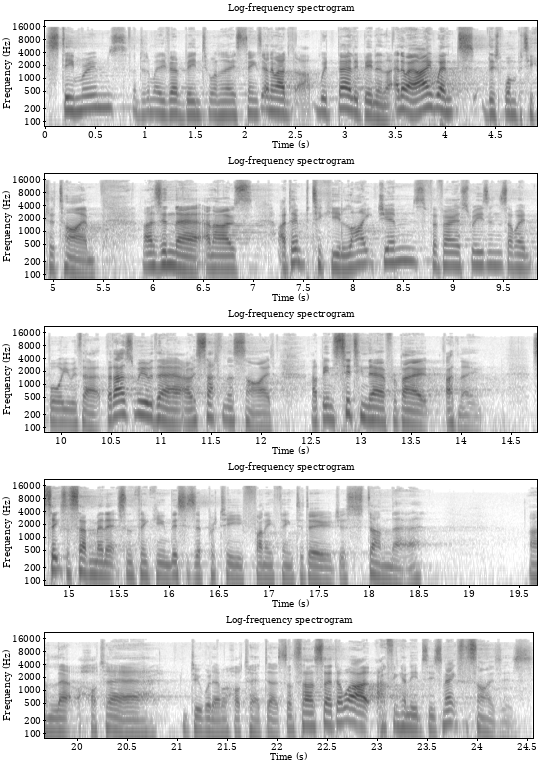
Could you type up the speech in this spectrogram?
steam rooms. I don't know whether you've ever been to one of those things. Anyway, I'd, we'd barely been in that. Anyway, I went this one particular time. I was in there, and I was, I don't particularly like gyms for various reasons. I won't bore you with that. But as we were there, I was sat on the side. I'd been sitting there for about, I don't know, six or seven minutes and thinking, this is a pretty funny thing to do. Just stand there and let hot air do whatever hot air does. And so I said, oh, well, I think I need to do some exercises.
